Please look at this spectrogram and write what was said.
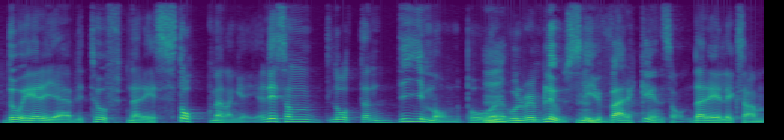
Då är det jävligt tufft när det är stopp mellan grejer. Det är som låten Demon på mm. Wolverine Blues. är ju verkligen sån. Där är liksom...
